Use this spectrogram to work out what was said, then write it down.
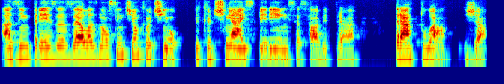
as empresas elas não sentiam que eu tinha que eu tinha a experiência, sabe, para para atuar já.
